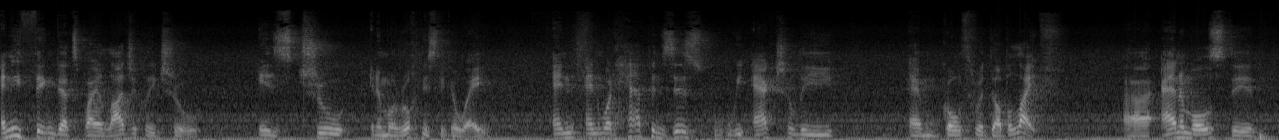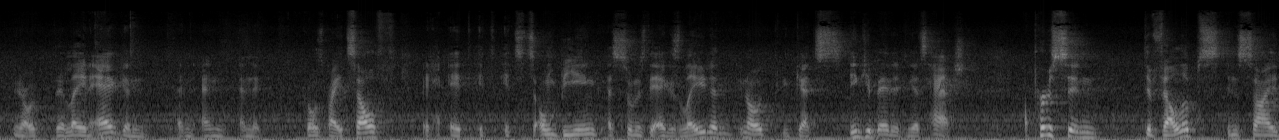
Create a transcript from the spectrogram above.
Anything that's biologically true is true in a more ruchnistic way. And, and what happens is we actually um, go through a double life. Uh, animals, they, you know, they lay an egg and, and, and, and it goes by itself. It, it, it, it's its own being as soon as the egg is laid and, you know, it gets incubated and gets hatched. A person develops inside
